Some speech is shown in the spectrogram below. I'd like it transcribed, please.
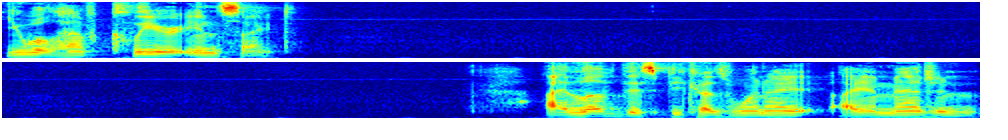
you will have clear insight. I love this because when I, I imagine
